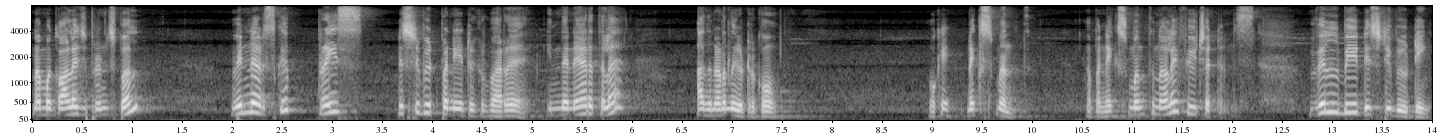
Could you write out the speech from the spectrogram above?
நம்ம காலேஜ் பிரின்ஸிபல் வின்னர்ஸ்க்கு ப்ரைஸ் டிஸ்ட்ரிபியூட் பண்ணிகிட்டு இருப்பாரு இந்த நேரத்தில் அது நடந்துக்கிட்டு இருக்கும் ஓகே நெக்ஸ்ட் மந்த் அப்போ நெக்ஸ்ட் மந்த்னாலே future tense will be distributing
